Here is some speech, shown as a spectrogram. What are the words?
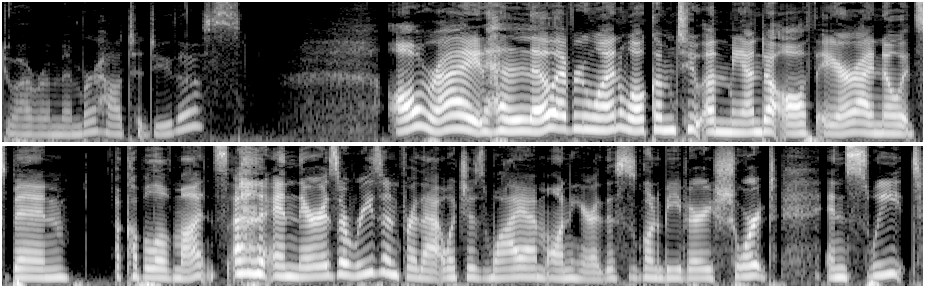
Do I remember how to do this? All right. Hello, everyone. Welcome to Amanda Off Air. I know it's been a couple of months, and there is a reason for that, which is why I'm on here. This is going to be very short and sweet.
